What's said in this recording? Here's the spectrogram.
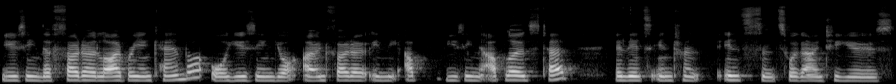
using the photo library in Canva or using your own photo in the up using the uploads tab. In this instance, we're going to use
